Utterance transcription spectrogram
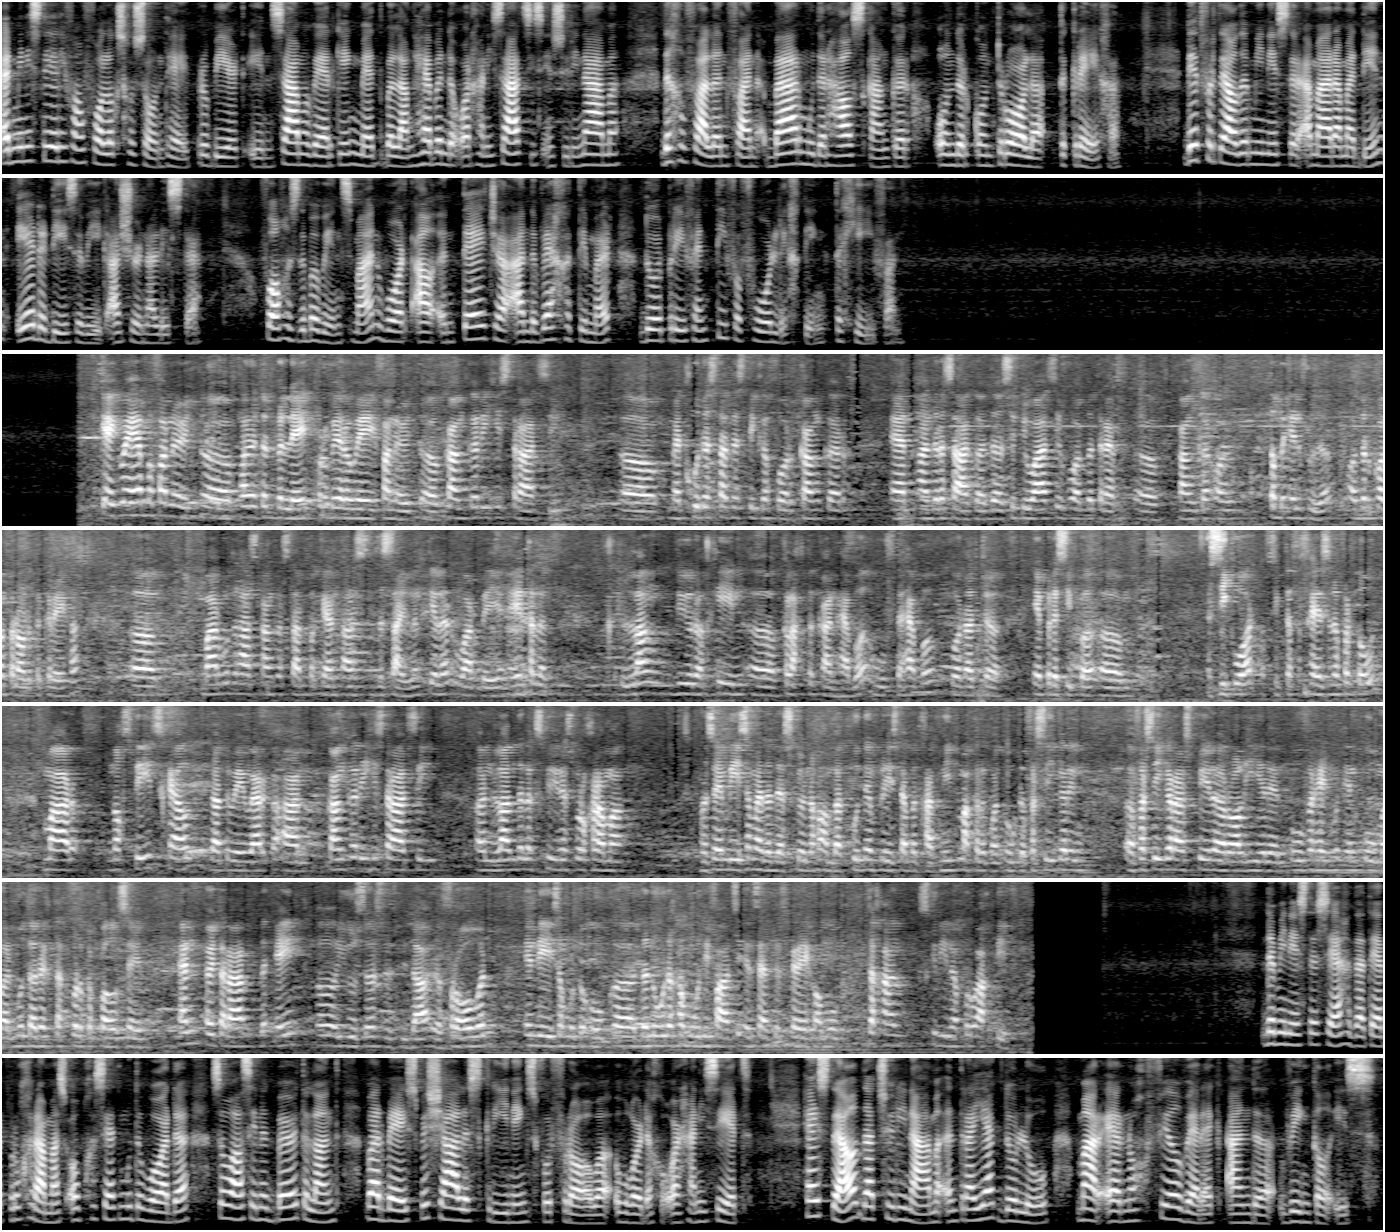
Het ministerie van Volksgezondheid probeert in samenwerking met belanghebbende organisaties in Suriname de gevallen van baarmoederhalskanker onder controle te krijgen. Dit vertelde minister Amara Madin eerder deze week aan journalisten. Volgens de bewindsman wordt al een tijdje aan de weg getimmerd door preventieve voorlichting te geven. Kijk, wij hebben vanuit, uh, vanuit het beleid proberen wij vanuit uh, kankerregistratie uh, met goede statistieken voor kanker en andere zaken de situatie wat betreft kanker te beïnvloeden, onder controle te krijgen. baarmoederhalskanker staat bekend als de silent killer, waarbij je eigenlijk langdurig geen klachten kan hebben, hoeft te hebben, voordat je in principe um, ziek wordt of ziekteverschijnselen vertoont. Maar nog steeds geldt dat wij werken aan kankerregistratie, een landelijk screeningsprogramma. We zijn bezig met de deskundigen om dat goed in place te hebben. Het gaat niet makkelijk, want ook de verzekering, verzekeraars spelen een rol hierin. De overheid moet inkomen, het moet een richtig protocol zijn. En uiteraard de eindusers, dus de, vrouwen in deze moeten ook uh, de nodige motivatie incentives krijgen om ook te gaan screenen proactief. De minister zegt dat er programma's opgezet moeten worden, zoals in het buitenland, waarbij speciale screenings voor vrouwen worden georganiseerd. Hij stelt dat Suriname een traject doorloopt, maar er nog veel werk aan de winkel is.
